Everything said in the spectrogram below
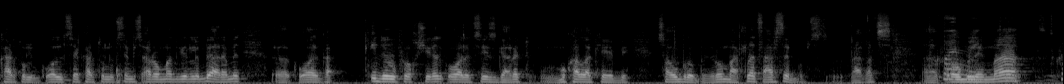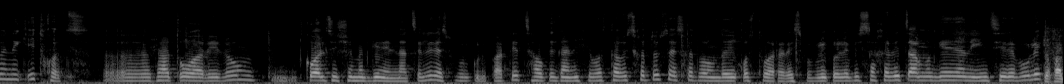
ქართული კოალიცია, ქართული ცნების წარმომადგენლები, არამედ კიდევ უფრო ხშირად კოალიციის გარეთ მოქალაქეები საუბრობენ, რომ მართლაც არსებობს რაღაც პრობლემა. თქვენი კითხოთ რატო არის რომ კოალიციის შემადგენელი ნაწილი რესპუბლიკური პარტია ცალკე განიხილავს თავის ხედვას და ეს ხედვა უნდა იყოს თუ არა რესპუბლიკელების სახელით წარმოქმნილი ინიცირებული ხო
